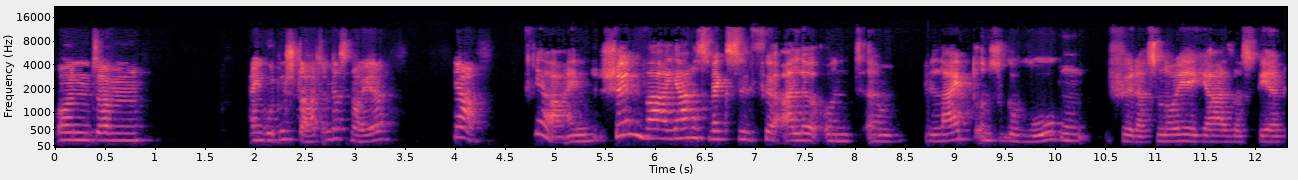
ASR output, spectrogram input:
und ähm, einen guten Start in das neue Jahr. Ja, einen schönen Jahreswechsel für alle und ähm, bleibt uns gewogen für das neue Jahr, dass wir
